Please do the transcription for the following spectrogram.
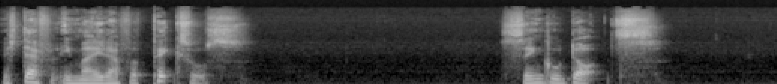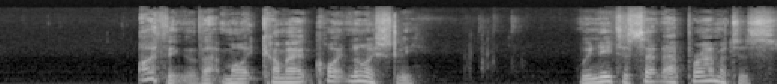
it's definitely made up of pixels single dots I think that that might come out quite nicely. We need to set our parameters.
